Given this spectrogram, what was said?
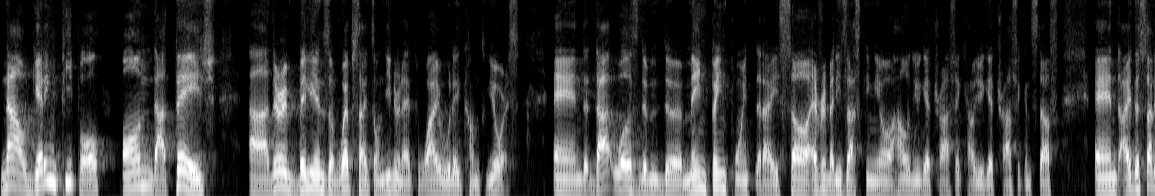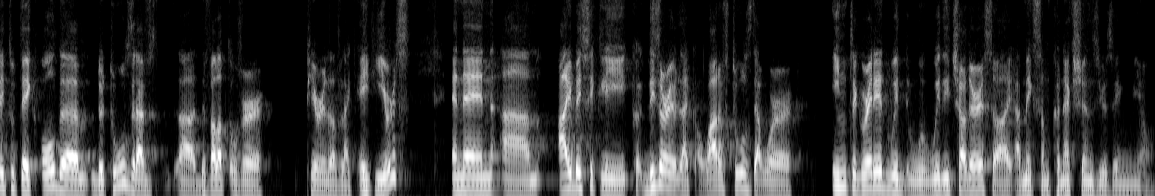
Now, getting people on that page uh, there are billions of websites on the internet. Why would they come to yours? And that was the, the main pain point that I saw. Everybody's asking me, oh, how do you get traffic? How do you get traffic and stuff? And I decided to take all the, the tools that I've uh, developed over a period of like eight years. And then um, I basically, these are like a lot of tools that were integrated with, with each other. So I, I make some connections using, you know,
